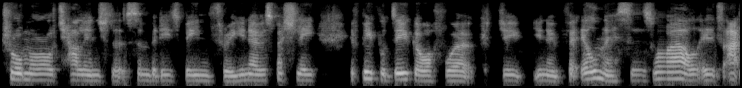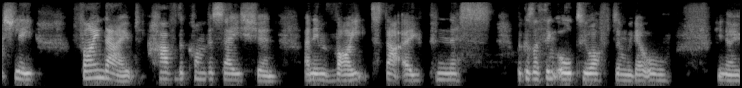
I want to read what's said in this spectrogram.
trauma or challenge that somebody's been through, you know, especially if people do go off work, due, you know, for illness as well. It's actually find out, have the conversation, and invite that openness. Because I think all too often we go, oh, you know,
